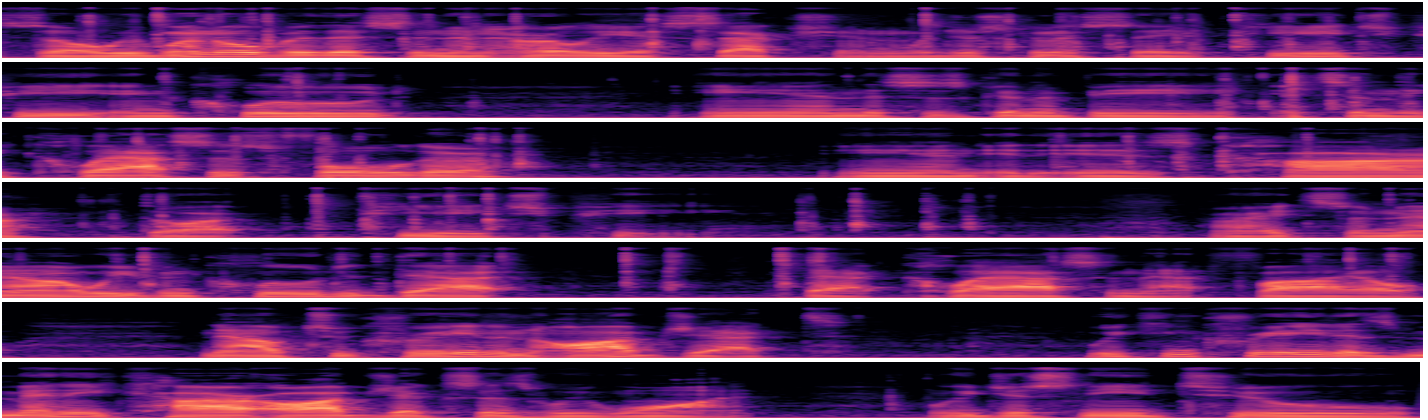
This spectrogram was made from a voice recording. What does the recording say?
So we went over this in an earlier section. We're just going to say php include, and this is going to be, it's in the classes folder, and it is car.php. Alright, so now we've included that, that class in that file. Now to create an object, we can create as many car objects as we want. We just need to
